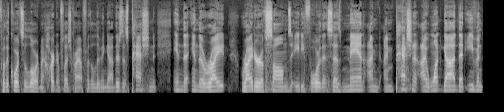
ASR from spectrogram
for the courts of the Lord. My heart and flesh cry out for the living God. There's this passion in the in the right writer of Psalms 84 that says, "Man, I'm I'm passionate. I want God that even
